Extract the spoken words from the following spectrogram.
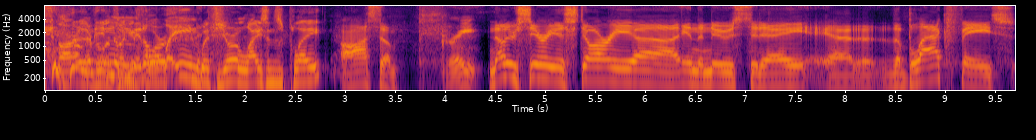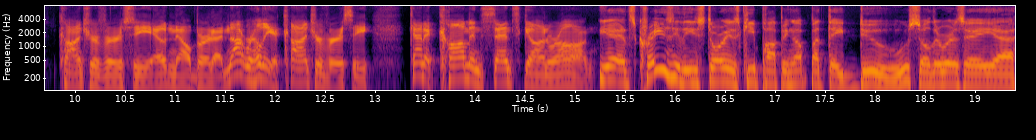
car that everyone's looking for lane. with your license plate. Awesome. Great. Another serious story uh, in the news today uh, the blackface controversy out in Alberta. Not really a controversy, kind of common sense gone wrong. Yeah, it's crazy these stories keep popping up, but they do. So there was a, uh,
